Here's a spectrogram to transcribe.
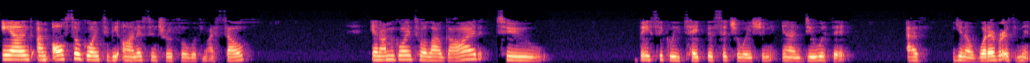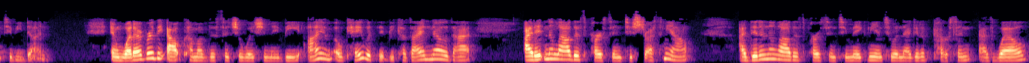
And I'm also going to be honest and truthful with myself. And I'm going to allow God to basically take this situation and do with it as, you know, whatever is meant to be done. And whatever the outcome of this situation may be, I am okay with it because I know that I didn't allow this person to stress me out. I didn't allow this person to make me into a negative person as well.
